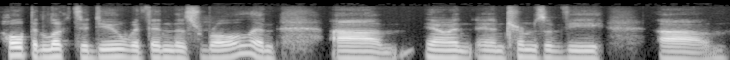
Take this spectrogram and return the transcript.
hope and look to do within this role. And um, you know, in, in terms of the um,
